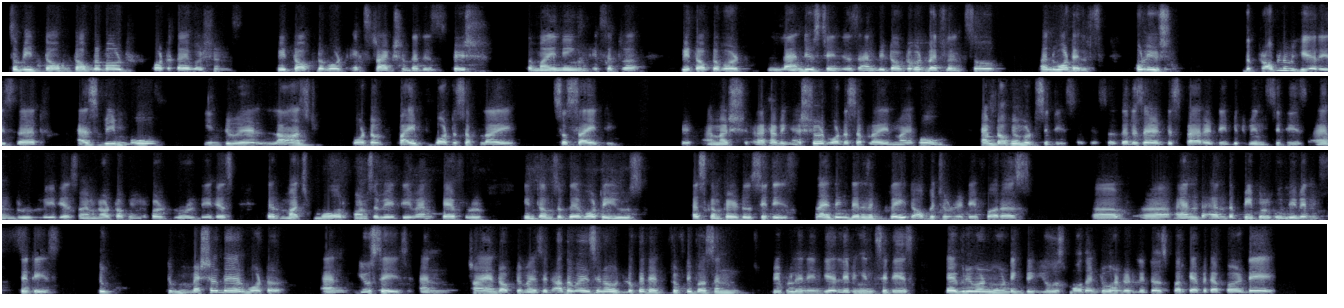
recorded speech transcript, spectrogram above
So we talk, talked about water diversions. We talked about extraction, that is fish, the mining, etc. We talked about land use changes and we talked about wetlands. So, and what else? Pollution. The problem here is that as we move into a large water pipe water supply society, Okay. I'm having assured water supply in my home. I'm talking about cities. Okay. So there is a disparity between cities and rural areas. So I'm not talking about rural areas. They're much more conservative and careful in terms of their water use as compared to cities. And I think there is a great opportunity for us uh, uh, Uh, uh, and and the people who live in cities to to measure their water and usage and try and optimize it. Otherwise, you know, look at it: 50% people in India living in cities, everyone wanting to use more than 200 liters per capita per day.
